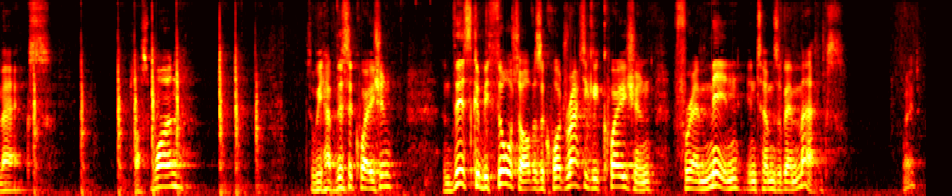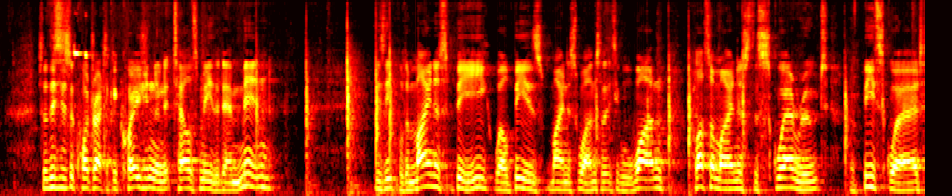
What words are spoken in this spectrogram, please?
max plus 1. So we have this equation, and this can be thought of as a quadratic equation for m min in terms of m max. Right? So this is a quadratic equation, and it tells me that m min is equal to minus b, well, b is minus 1, so that's equal to 1, plus or minus the square root of b squared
